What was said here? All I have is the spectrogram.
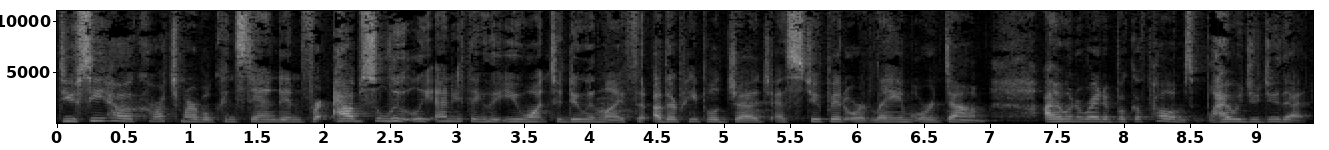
Do you see how a crotch marble can stand in for absolutely anything that you want to do in life that other people judge as stupid or lame or dumb. I want to write a book of poems. Why would you do that?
